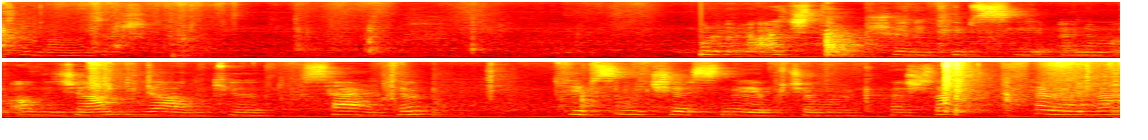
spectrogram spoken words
Tamamdır. Buraları açtım. Şöyle tepsiyi önüme alacağım. Yağlı kağıt serdim. Tepsinin içerisinde yapacağım arkadaşlar. Hemen hemen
